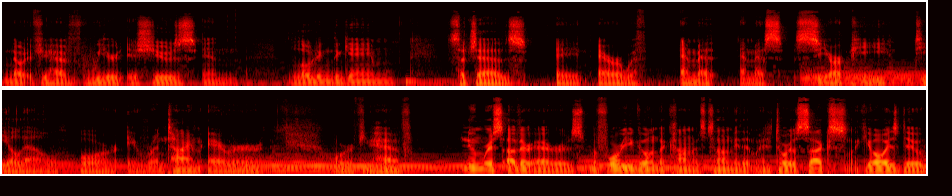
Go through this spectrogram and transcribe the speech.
Note if you have weird issues in loading the game, such as an error with MSCRP DLL, or a runtime error, or if you have numerous other errors before you go in the comments telling me that my tutorial sucks, like you always do,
